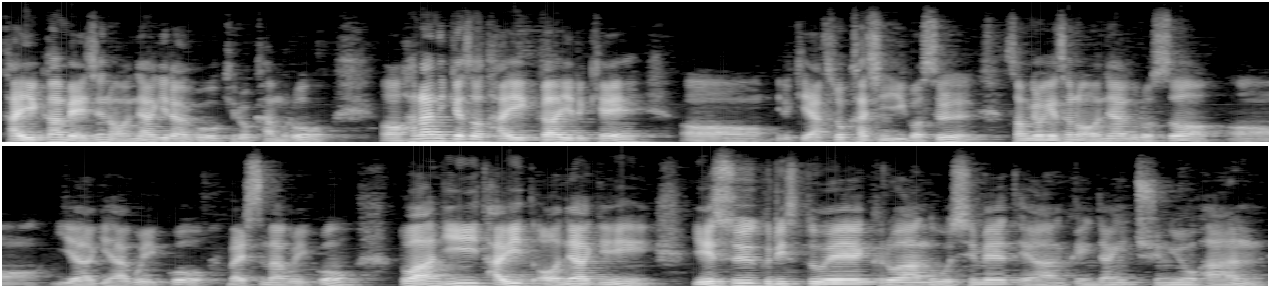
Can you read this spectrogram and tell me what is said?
다윗과 맺은 언약이라고 기록하므로 어, 하나님께서 다윗과 이렇게 어, 이렇게 약속하신 이것을 성경에서는 언약으로서 어, 이야기하고 있고 말씀하고 있고 또한 이 다윗 언약이 예수 그리스도의 그러한 오심에 대한 굉장히 중요한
